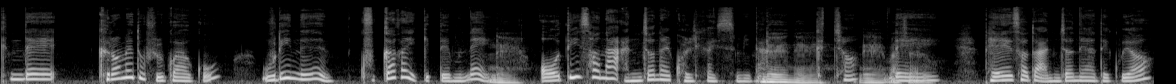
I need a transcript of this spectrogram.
근데 그럼에도 불구하고 우리는 국가가 있기 때문에 네. 어디서나 안전할 권리가 있습니다. 네, 네. 그렇죠? 네, 맞아요. 네. 배에서도 안전해야 되고요.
